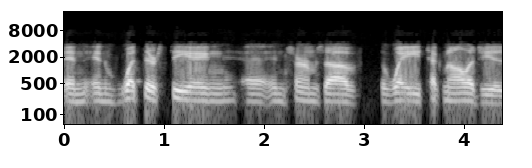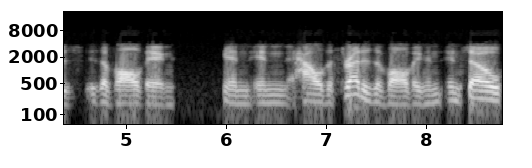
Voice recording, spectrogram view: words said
and, and what they're seeing uh, in terms of the way technology is, is evolving and, and how the threat is evolving. And, and so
